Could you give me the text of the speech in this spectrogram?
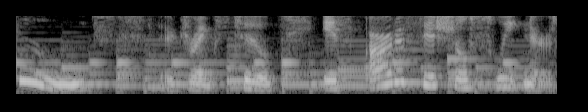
foods, they're drinks too, is artificial sweeteners.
